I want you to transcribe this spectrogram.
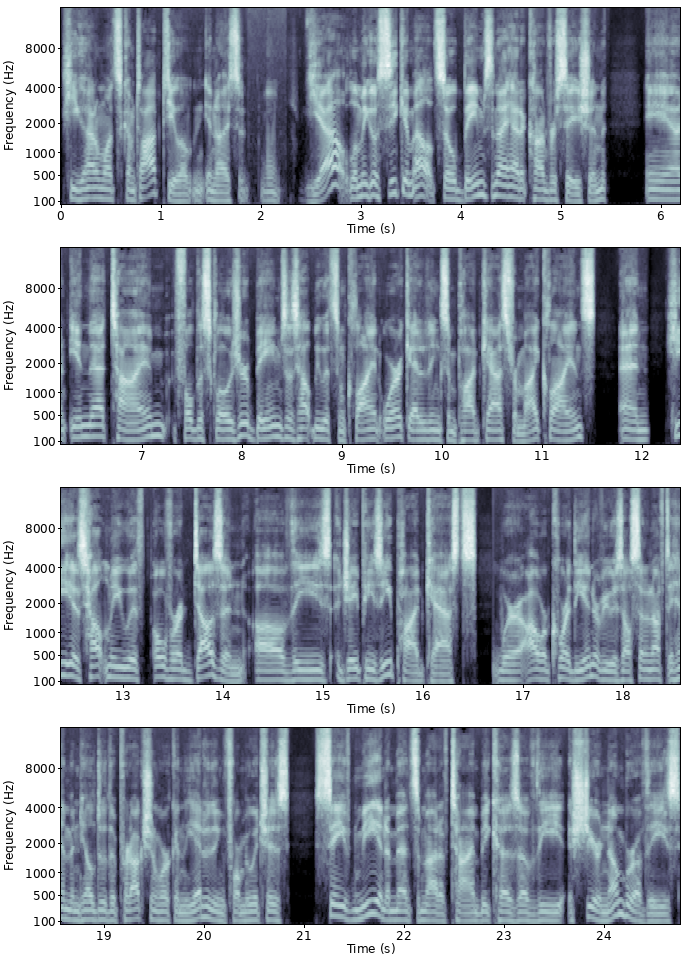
He kind of wants to come talk to you. You know, I said, well, yeah, let me go seek him out. So Baymes and I had a conversation. And in that time, full disclosure, Baymes has helped me with some client work, editing some podcasts for my clients. And he has helped me with over a dozen of these JPZ podcasts where I'll record the interviews, I'll send it off to him, and he'll do the production work and the editing for me, which has saved me an immense amount of time because of the sheer number of these.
